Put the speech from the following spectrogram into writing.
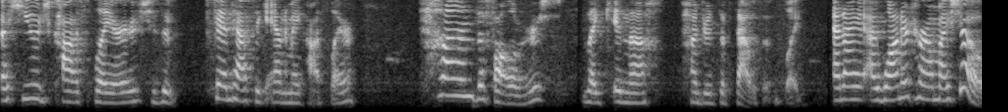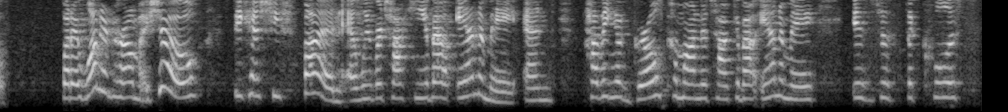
a huge cosplayer. She's a fantastic anime cosplayer, tons of followers, like in the hundreds of thousands. Like, and I, I wanted her on my show, but I wanted her on my show because she's fun and we were talking about anime and having a girl come on to talk about anime is just the coolest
